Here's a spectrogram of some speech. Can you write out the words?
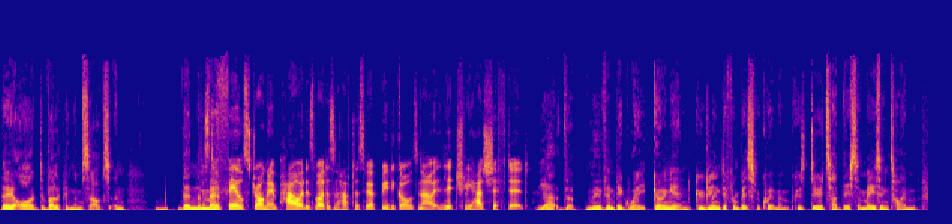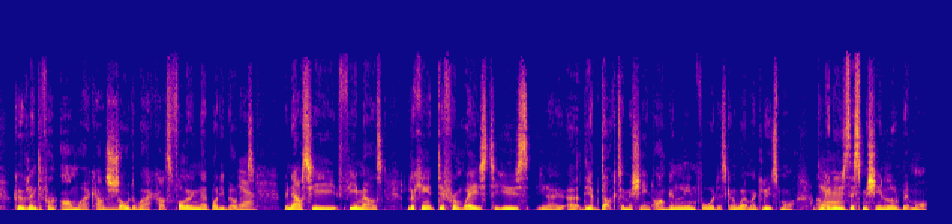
they are developing themselves. And then the Just men, to feel strong and empowered as well. It doesn't have to be about booty goals now. It literally has shifted. yeah, the- moving big weight, going Mm. in, Googling different bits of equipment, because dudes had this amazing time of Googling different arm workouts, shoulder workouts, following their bodybuilders. Mm. Yeah. We now see females looking at different ways to use, you know, uh, the abductor machine. Oh, I'm going to lean forward. It's going to work my glutes more. I'm going to use this machine a little bit more.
